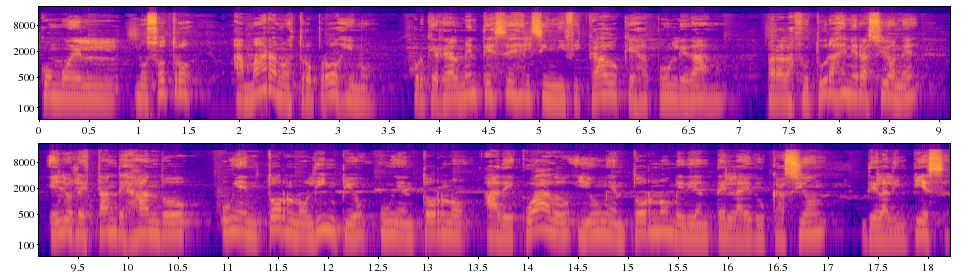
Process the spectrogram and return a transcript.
como el nosotros amar a nuestro prójimo, porque realmente ese es el significado que Japón le da. Para las futuras generaciones, ellos le están dejando un entorno limpio, un entorno adecuado y un entorno mediante la educación de la limpieza.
